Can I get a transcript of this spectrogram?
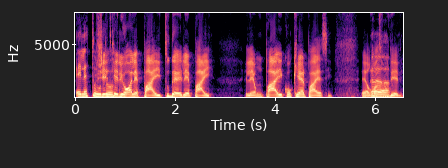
Ele é tudo. O jeito que ele olha é pai. Tudo é, ele é pai. Ele é um pai, qualquer pai, assim. É, eu gosto Ah. muito dele.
